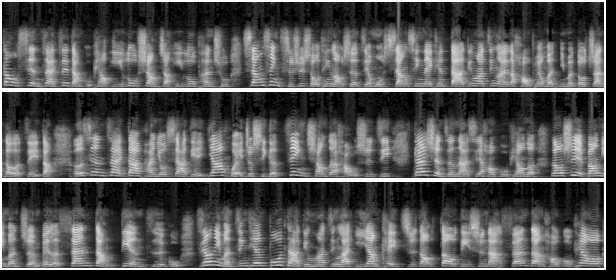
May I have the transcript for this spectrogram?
到现在这档股票一路上涨，一路喷出。相信持续收听老师的节目，相信那天打电话进来的好朋友们，你们都赚到了这一档。而现在大盘又下跌，压回就是一个进场的好时机。该选择哪些好股票呢？老师也帮你们准备了。三档电子股，只要你们今天拨打电话进来，一样可以知道到底是哪三档好股票哦。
